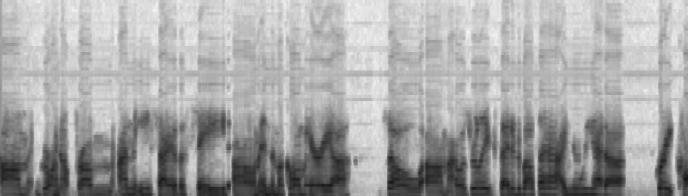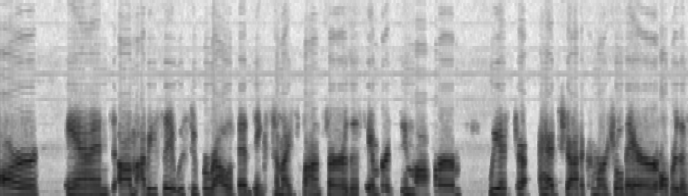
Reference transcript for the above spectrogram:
Um, growing up from on the east side of the state um, in the Macomb area, so um, I was really excited about that. I knew we had a great car, and um, obviously, it was super relevant thanks to my sponsor, the Sam Bernstein Law Firm. We had had shot a commercial there over the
